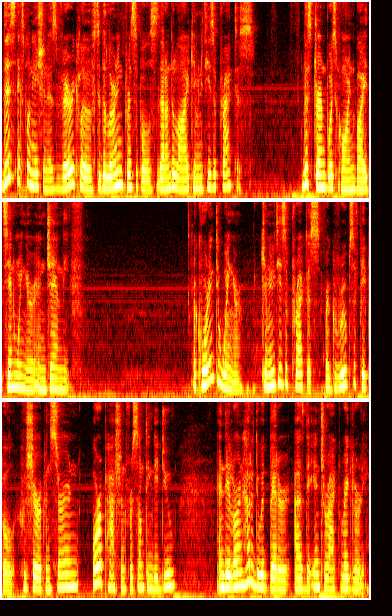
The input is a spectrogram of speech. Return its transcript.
This explanation is very close to the learning principles that underlie communities of practice. This term was coined by Etienne Wenger and Jean Lave. According to Wenger, communities of practice are groups of people who share a concern or a passion for something they do, and they learn how to do it better as they interact regularly.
